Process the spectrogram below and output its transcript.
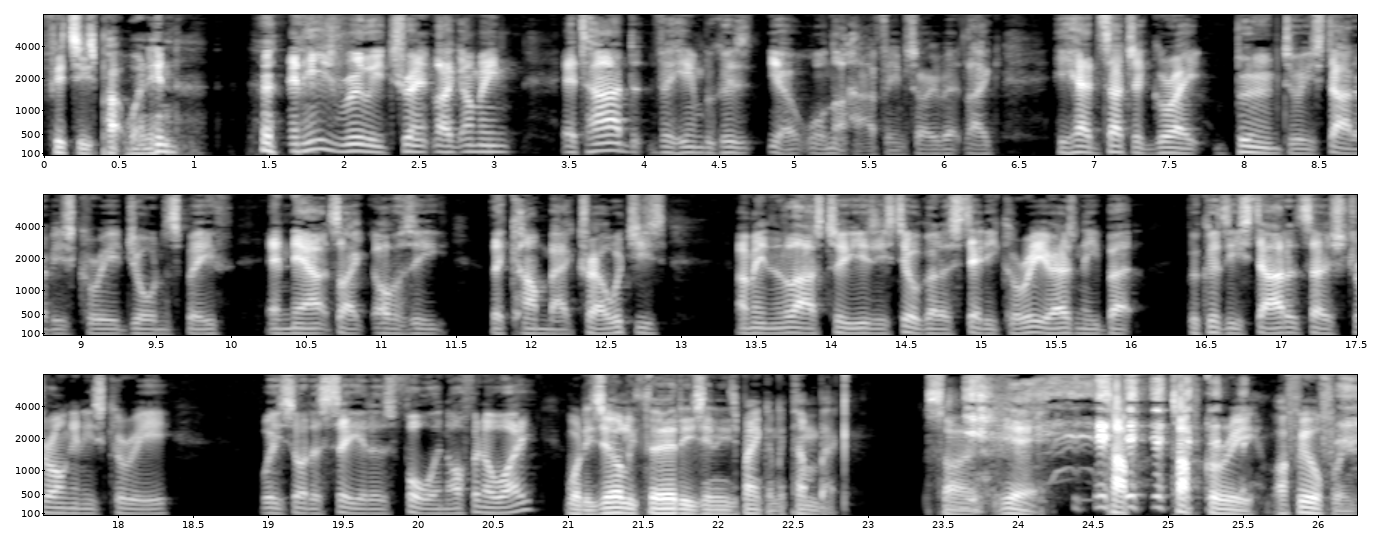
Fitzy's putt went in. and he's really trend like I mean, it's hard for him because you know, well, not hard for him, sorry, but like he had such a great boom to his start of his career, Jordan Spieth, and now it's like obviously the comeback trail, which is, I mean, in the last two years he's still got a steady career, hasn't he? But because he started so strong in his career, we sort of see it as falling off in a way. What his early thirties, and he's making a comeback. So yeah, tough tough career. I feel for him.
